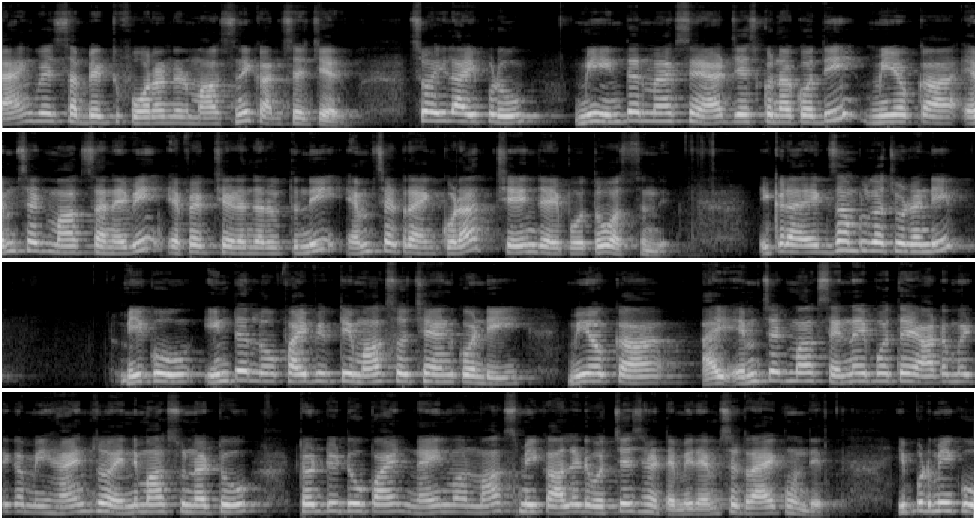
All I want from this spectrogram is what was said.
లాంగ్వేజ్ సబ్జెక్ట్ ఫోర్ హండ్రెడ్ మార్క్స్ని కన్సిడర్ చేయరు. సో ఇలా ఇప్పుడు మీ ఇంటర్ మార్క్స్ని యాడ్ చేసుకున్న కొద్దీ మీ యొక్క ఎంసెట్ మార్క్స్ అనేవి ఎఫెక్ట్ చేయడం జరుగుతుంది. ఎంసెట్ ర్యాంక్ కూడా చేంజ్ అయిపోతూ వస్తుంది. ఇక్కడ ఎగ్జాంపుల్గా చూడండి. మీకు ఇంటర్లో ఫైవ్ ఫిఫ్టీ మార్క్స్ వచ్చాయనుకోండి మీ యొక్క ఐ ఎంసెట్ మార్క్స్ ఎన్ని అయిపోతే ఆటోమేటిక్గా మీ హ్యాండ్స్లో ఎన్ని మార్క్స్ ఉన్నట్టు? Twenty two point nine one marks మీకు ఆల్రెడీ వచ్చేసినట్టే మీరు ఎంసెట్ రాయకముందే. ఇప్పుడు మీకు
